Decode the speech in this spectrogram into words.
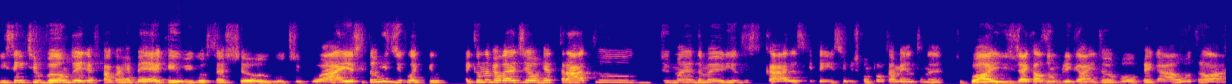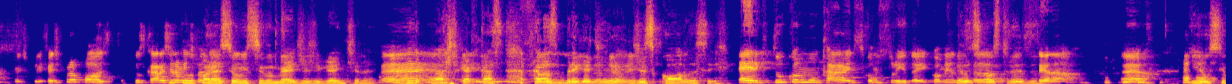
incentivando ele a ficar com a Rebeca e o Igor se achando, tipo, ai, achei tão ridículo aquilo. Aquilo, na verdade, é o retrato de uma, da maioria dos caras que tem esse tipo de comportamento, né? Tipo, ai, já que elas vão brigar, então eu vou pegar a outra lá. Então, tipo, ele fez de propósito. Os caras geralmente fazem Parece um ensino médio gigante, né? É. Eu acho que é aquelas, aquelas brigas de, de, escola, assim. É, Eric, tu como um cara desconstruído aí, comenta eu desconstruído. essa cena. É. Eu, se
